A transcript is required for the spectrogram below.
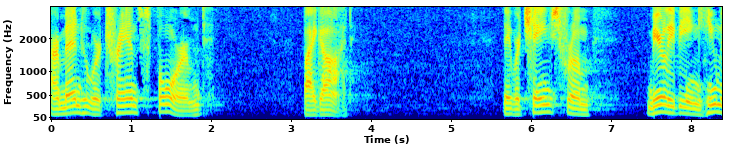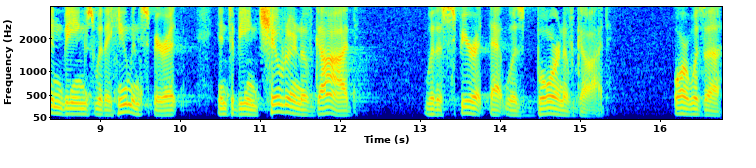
are men who were transformed by God. They were changed from merely being human beings with a human spirit into being children of God with a spirit that was born of God or was a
